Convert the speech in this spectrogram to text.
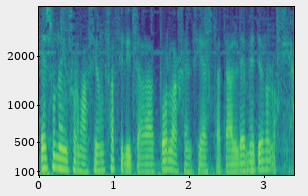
Es una información facilitada por por la Agencia Estatal de Meteorología.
